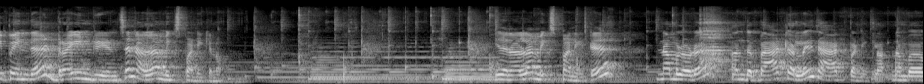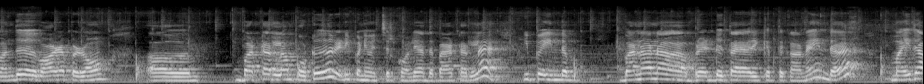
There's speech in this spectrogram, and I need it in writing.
இப்போ இந்த ட்ரை இன்க்ரீடியன்ஸை நல்லா மிக்ஸ் பண்ணிக்கணும். இதை நல்லா மிக்ஸ் பண்ணிவிட்டு நம்மளோட அந்த பேட்டரில் இதை ஆட் பண்ணிக்கலாம். நம்ம வந்து வாழைப்பழம் பட்டர்லாம் போட்டு ரெடி பண்ணி வச்சுருக்கோம் இல்லையா அந்த பேட்டரில் இப்போ இந்த பனானா ப்ரெட்டு தயாரிக்கிறதுக்கான இந்த மைதா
